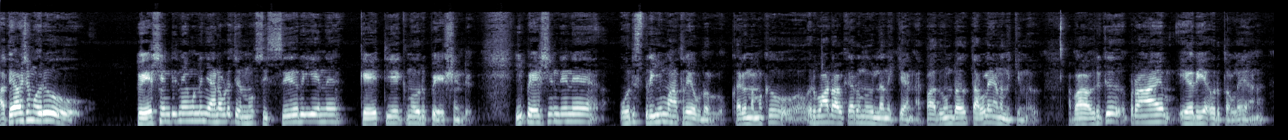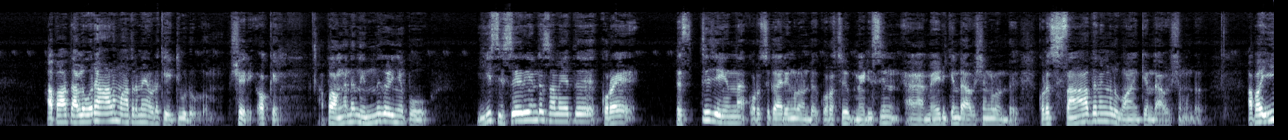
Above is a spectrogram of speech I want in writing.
അത്യാവശ്യം ഒരു പേഷ്യന്റിനെ കൊണ്ട് ഞാനവിടെ ചെന്നു സിസേറിയന് കയറ്റിയേക്കുന്ന ഒരു പേഷ്യന്റ് ഈ പേഷ്യന്റിന് ഒരു സ്ത്രീ മാത്രമേ അവിടെ ഉള്ളൂ. കാരണം നമുക്ക് ഒരുപാട് ആൾക്കാരൊന്നും ഇല്ല നിൽക്കാൻ. അപ്പോൾ അതുകൊണ്ട് അത് തള്ളയാണ് നിൽക്കുന്നത്. അപ്പോൾ അവർക്ക് പ്രായം ഏറിയ ഒരു തള്ളയാണ്. അപ്പോൾ ആ തള്ള ഒരാൾ മാത്രമേ അവിടെ കയറ്റി വിടുള്ളൂ. ശരി ഓക്കെ അപ്പോൾ അങ്ങനെ നിന്ന് കഴിഞ്ഞപ്പോൾ ഈ സിസേറിയന്റെ സമയത്ത് കുറേ ടെസ്റ്റ് ചെയ്യുന്ന കുറച്ച് കാര്യങ്ങളുണ്ട്. കുറച്ച് മെഡിസിൻ മേടിക്കേണ്ട ആവശ്യങ്ങളുണ്ട്. കുറച്ച് സാധനങ്ങൾ വാങ്ങിക്കേണ്ട ആവശ്യമുണ്ട്. അപ്പോൾ ഈ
